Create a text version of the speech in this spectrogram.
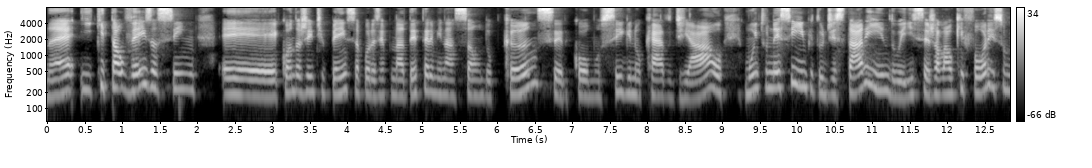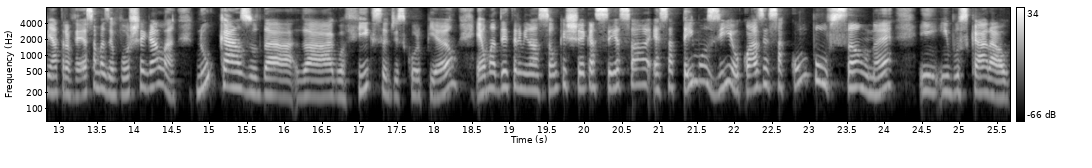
né? E que talvez assim, é, quando a gente pensa, por exemplo, na determinação do câncer como signo cardial, muito nesse ímpeto de estar indo e seja lá o que for, isso me atravessa, mas eu vou chegar lá. No caso da, da água fixa de escorpião, é uma determinação que chega a ser essa, essa teimosia, ou quase essa compulsão, né, em, em buscar algo.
